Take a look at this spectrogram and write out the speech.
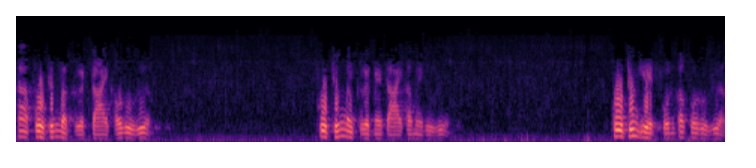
ถ้าพูดถึงมาเกิดตายเขารู้เรื่อง พูดถึงไม่เกิดไม่ตายเขาไม่รู้เรื่อง พูดถึงเหตุผลเขาก็รู้เรื่อง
